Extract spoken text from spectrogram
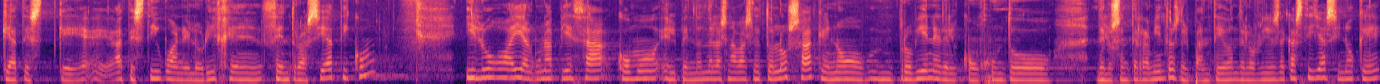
que, eh, atestiguan el origen centroasiático Y luego hay alguna pieza como el pendón de las Navas de Tolosa, que no proviene del conjunto de los enterramientos del Panteón de los Reyes de Castilla, sino que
